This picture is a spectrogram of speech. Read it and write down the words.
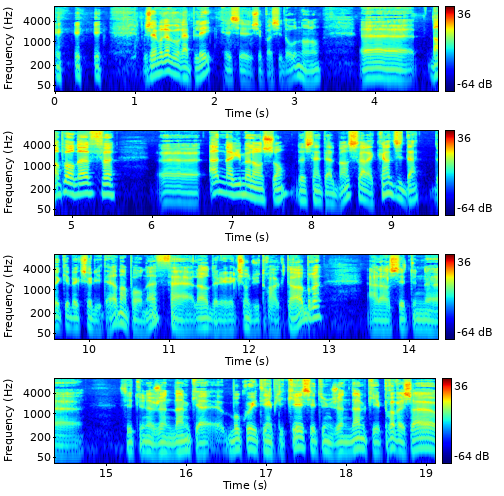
J'aimerais vous rappeler, et c'est c'est pas si drôle, non, non, euh, dans Port-Neuf, euh, Anne-Marie Melançon de Saint-Alban sera la candidate de Québec solidaire dans Port-Neuf à l'heure de l'élection du 3 octobre. Alors, c'est une, euh, c'est une jeune dame qui a beaucoup été impliquée. C'est une jeune dame qui est professeure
